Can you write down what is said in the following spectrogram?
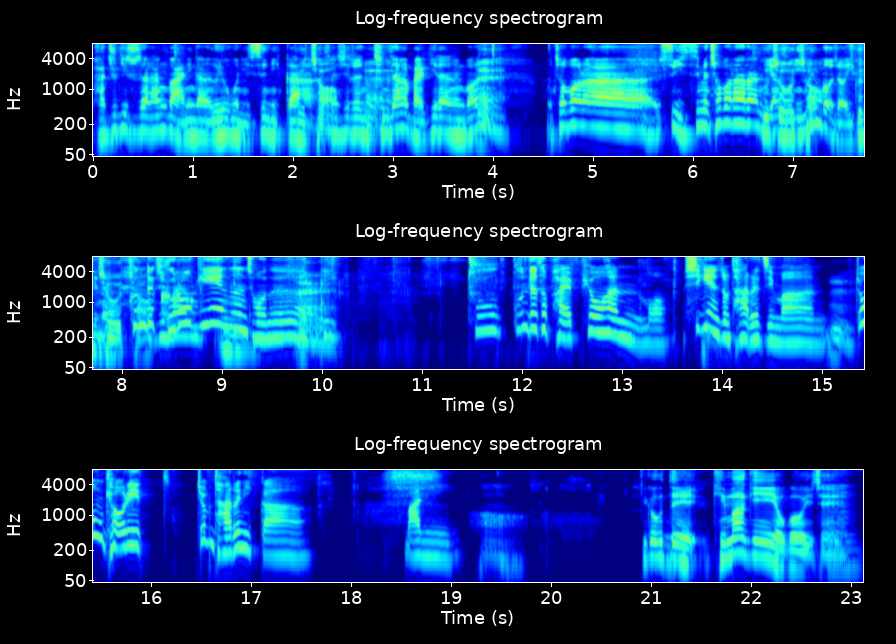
봐주기 수사를 한 거 아닌가 하는 의혹은 있으니까 그렇죠. 사실은 네. 진상을 밝히라는 건 네. 뭐 처벌할 수 있으면 처벌하라는 그렇죠, 그렇죠. 있는 거죠. 있기는. 그렇죠, 그렇죠. 근데 그러기에는 음. 저는 네. 이두 군데서 발표한 뭐 시기는 좀 다르지만 음. 좀 결이 좀 다르니까 많이 어. 이거 그때 김학의 요거 이제 음.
